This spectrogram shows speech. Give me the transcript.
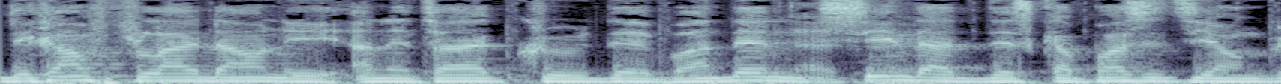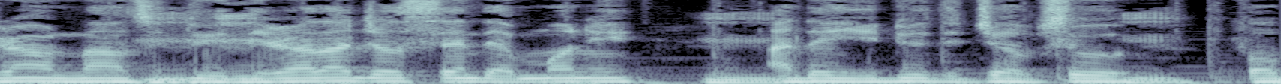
they can't fly down a, an entire crew there. But then seeing that there's capacity on ground now to do it, they mm-hmm. rather just send their money mm-hmm. and then you do the job. So mm-hmm. for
